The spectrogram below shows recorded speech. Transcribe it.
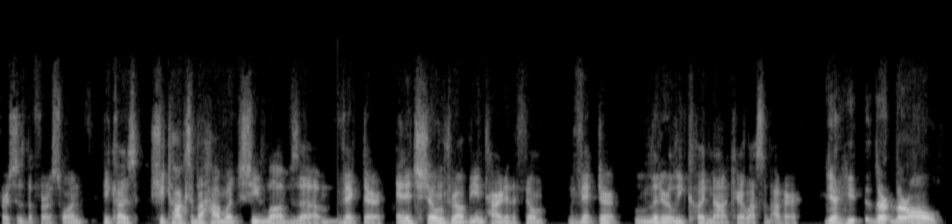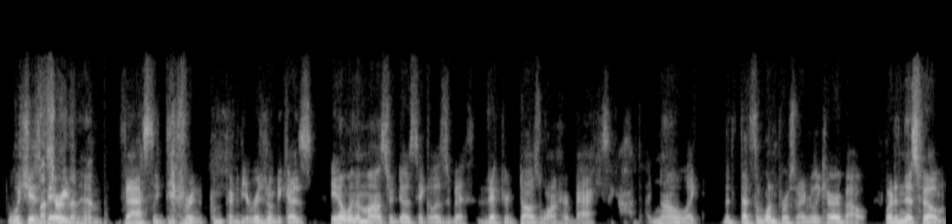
versus the first one because she talks about how much she loves um, Victor, and it's shown throughout the entirety of the film. Victor literally could not care less about her, Yeah, he they're they're all which is very than him. vastly different compared to the original because you know when the monster does take Elizabeth, Victor does want her back. He's like, oh, no, like that, that's the one person I really care about. But in this film,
